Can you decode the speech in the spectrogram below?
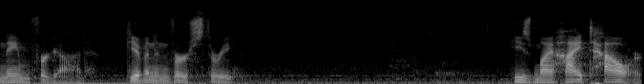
name for God given in verse 3? He's my high tower.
